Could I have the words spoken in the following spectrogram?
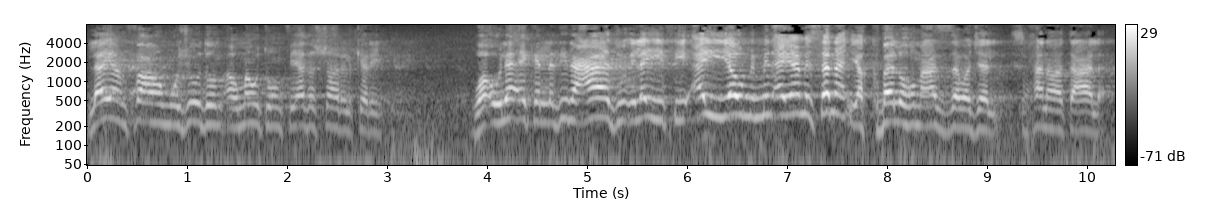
لا ينفعهم وجودهم أو موتهم في هذا الشهر الكريم. وأولئك الذين عادوا إليه في أي يوم من أيام السنة يقبلهم عز وجل سبحانه وتعالى.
